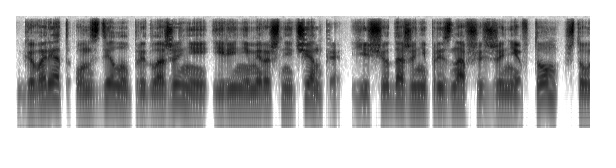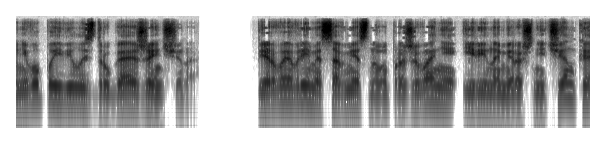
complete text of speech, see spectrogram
Говорят, он сделал предложение Ирине Мирошниченко, еще даже не признавшись жене в том, что у него появилась другая женщина. Первое время совместного проживания Ирина Мирошниченко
